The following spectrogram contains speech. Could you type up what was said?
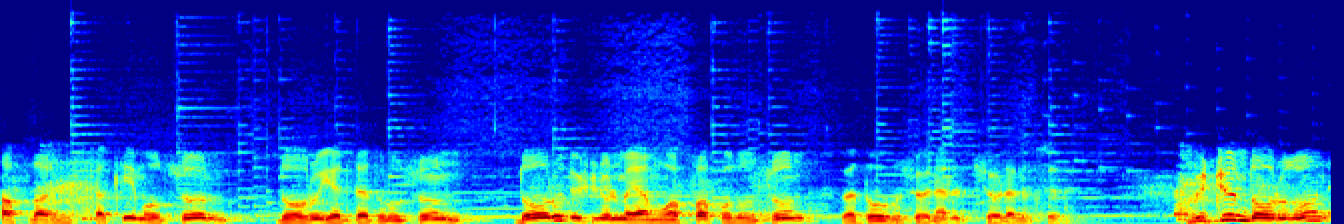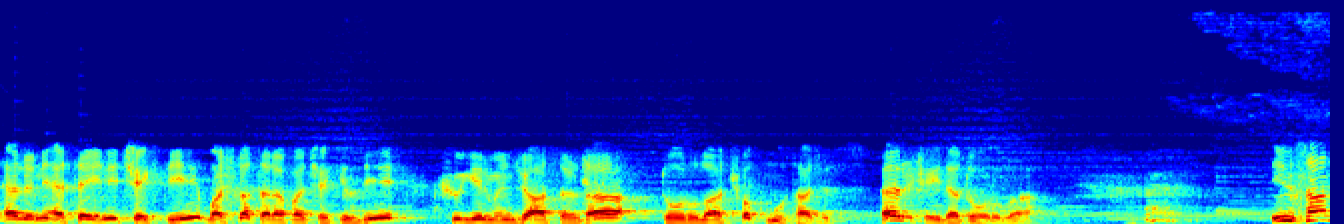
saflar müstakim olsun, doğru yerde durulsun, doğru düşünülmeye muvaffak olunsun ve doğru söylenilsin. Bütün doğruluğun elini eteğini çektiği, başka tarafa çekildiği şu 20. asırda doğruluğa çok muhtacız. Her şeyde doğruluğa. İnsan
